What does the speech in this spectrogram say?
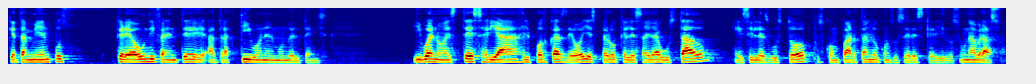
que también pues creó un diferente atractivo en el mundo del tenis. Y bueno, este sería el podcast de hoy, espero que les haya gustado y si les gustó, pues compártanlo con sus seres queridos. Un abrazo.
